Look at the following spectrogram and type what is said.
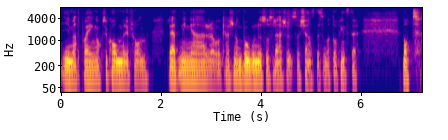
i och med att poäng också kommer ifrån räddningar och kanske någon bonus och sådär så, så känns det som att då finns det något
